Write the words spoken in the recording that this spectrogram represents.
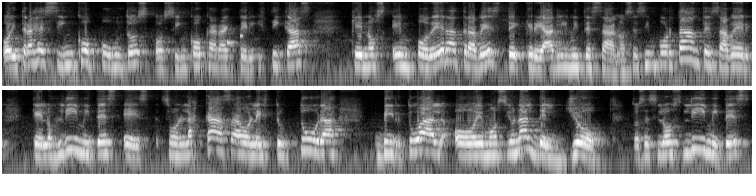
Hoy traje cinco puntos o cinco características que nos empodera a través de crear límites sanos. Es importante saber que los límites es, son las casas o la estructura virtual o emocional del yo. Entonces los límites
